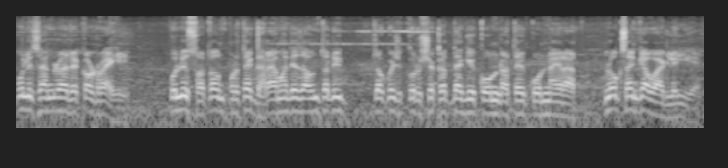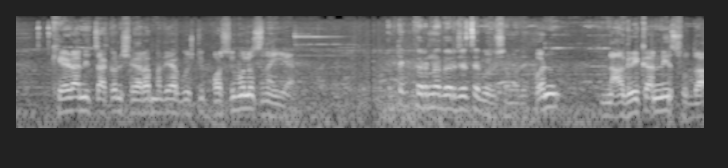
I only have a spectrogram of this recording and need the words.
पोलिसांकडे रेकॉर्ड राहील. पोलीस स्वतःहून प्रत्येक घरामध्ये जाऊन तरी चौकशी करू शकत नाही की कोण राहते कोण नाही राहत. लोकसंख्या वाढलेली आहे. खेड आणि चाकण शहरामध्ये या गोष्टी पॉसिबलच नाही आहे ते करणं गरजेचं आहे भविष्यामध्ये. पण नागरिकांनी सुद्धा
